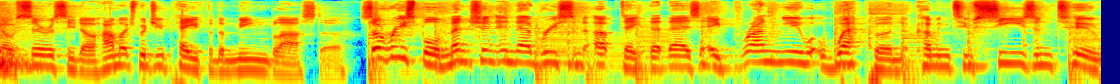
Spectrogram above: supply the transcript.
Yo, seriously though, how much would you pay for the Meme Blaster? So Respawn mentioned in their recent update that there's a brand new weapon coming to Season 2,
